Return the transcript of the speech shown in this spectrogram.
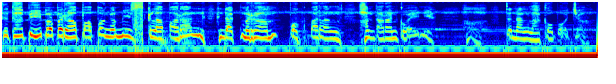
tetapi beberapa pengemis kelaparan hendak merampok barang hantaran kau ini. Oh, tenanglah kau bocah.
